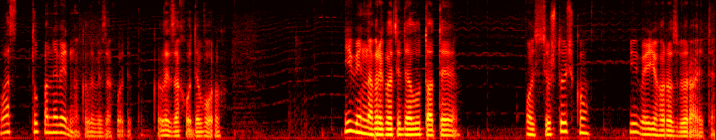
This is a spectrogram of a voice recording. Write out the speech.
Вас тупо не видно, коли ви заходите. Коли заходить ворог. І він, наприклад, іде лутати ось цю штучку, і ви його розбираєте.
